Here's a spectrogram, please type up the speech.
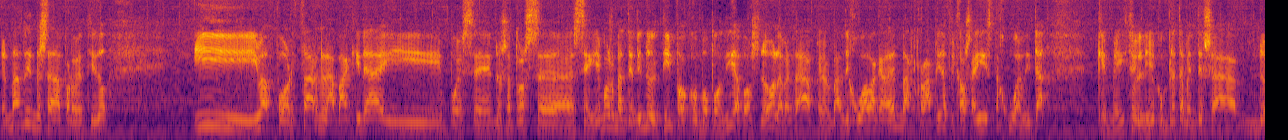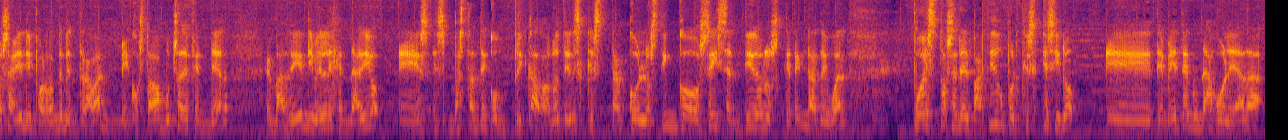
El Madrid no se da por vencido. Y iba a forzar la máquina y pues eh, nosotros eh, seguimos manteniendo el tipo como podíamos, ¿no? La verdad, pero el Madrid jugaba cada vez más rápido. Fijaos ahí esta jugadita que me hizo el lío completamente. O sea, no sabía ni por dónde me entraban. Me costaba mucho defender. El Madrid a nivel legendario es, es bastante complicado, ¿no? Tienes que estar con los 5 o 6 sentidos, los que tengas da igual, puestos en el partido porque es que si no eh, te meten una goleada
